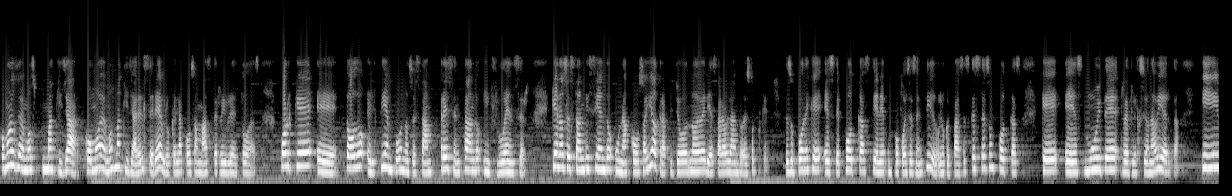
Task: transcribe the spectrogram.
cómo nos debemos maquillar, cómo debemos maquillar el cerebro, que es la cosa más terrible de todas porque eh, todo el tiempo nos están presentando influencers que nos están diciendo una cosa y otra. Yo no debería estar hablando de esto porque se supone que este podcast tiene un poco ese sentido. Lo que pasa es que este es un podcast que es muy de reflexión abierta y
